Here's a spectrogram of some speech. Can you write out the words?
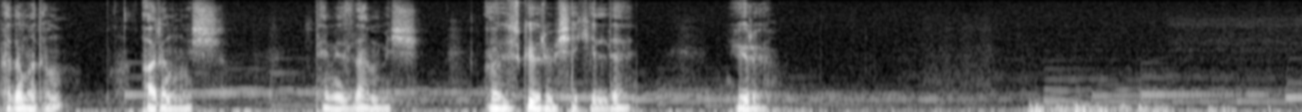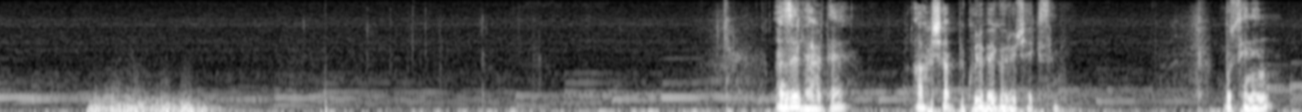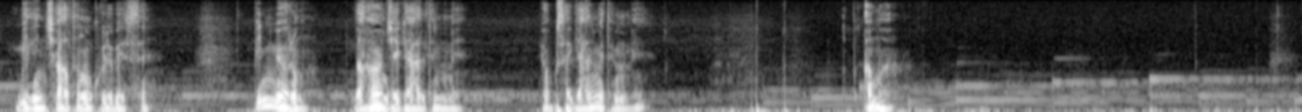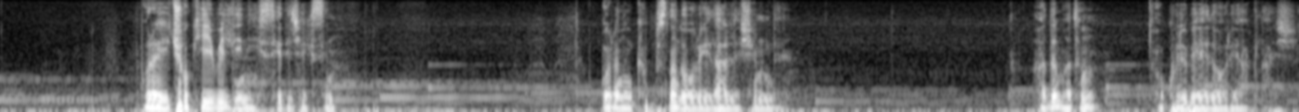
adım adım arınmış, temizlenmiş, özgür bir şekilde yürü. Az ileride ahşap bir kulübe göreceksin. Bu senin bilinçaltının kulübesi. Bilmiyorum daha önce geldin mi? Yoksa gelmedin mi? Ama Burayı çok iyi bildiğini hissedeceksin. Oranın kapısına doğru ilerle şimdi. Adım adım o kulübeye doğru yaklaş.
